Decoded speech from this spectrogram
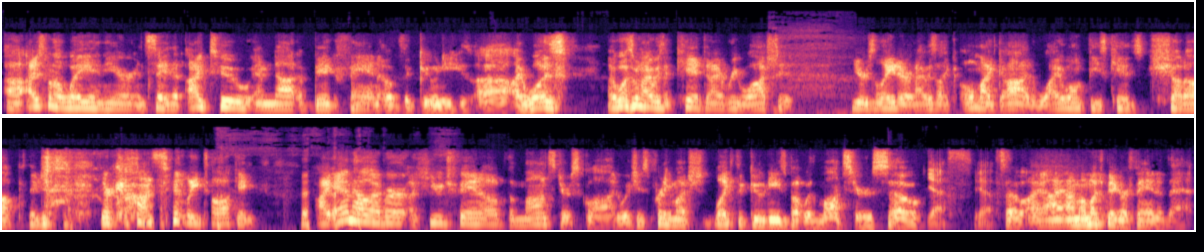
Uh, I just want to weigh in here and say that I too am not a big fan of the Goonies. Uh, I was I was when I was a kid, and I rewatched it years later, and I was like, "Oh my god, why won't these kids shut up? They're just they're constantly talking." I am, however, a huge fan of the Monster Squad, which is pretty much like the Goonies but with monsters. So yes, yes. So I, I, am a much bigger fan of that.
